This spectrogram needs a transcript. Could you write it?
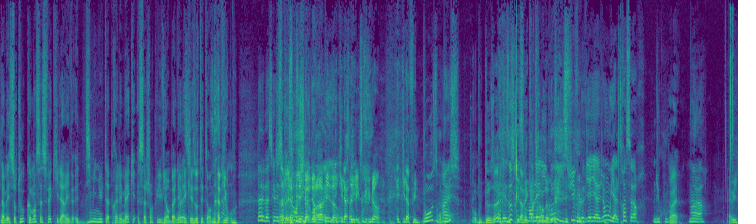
Non, mais surtout, comment ça se fait qu'il arrive 10 minutes après les mecs, sachant que lui il vient en bagnole et que les autres étaient en avion? Non mais parce que les autres il ils a sont en pris une hélico, bagnole rapide, et- hein. qu'il a- ça il explique bien. Et qu'il a fait une pause en Ouais. plus, au bout de deux heures. Les autres ils sont dans l'hélico ils suivent le vieil avion où il y a le traceur du coup. Ouais. Voilà. Ah oui.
